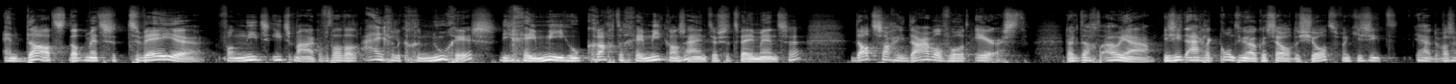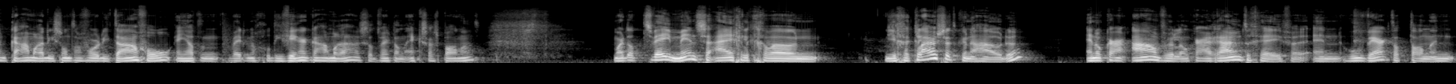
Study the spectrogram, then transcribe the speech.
En dat, dat met z'n tweeën van niets iets maken, of dat dat eigenlijk genoeg is, die chemie, hoe krachtig chemie kan zijn tussen twee mensen, dat zag ik daar wel voor het eerst. Dat ik dacht, oh ja, je ziet eigenlijk continu ook hetzelfde shot. Want je ziet, ja, er was een camera die stond dan voor die tafel. En je had een, weet ik nog goed, die vingercamera. Dus dat werd dan extra spannend. Maar dat twee mensen eigenlijk gewoon je gekluisterd kunnen houden. En elkaar aanvullen, elkaar ruimte geven. En hoe werkt dat dan? En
